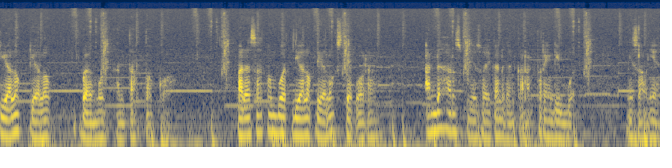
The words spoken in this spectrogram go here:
dialog-dialog bangun antar tokoh. Pada saat membuat dialog-dialog setiap orang, Anda harus menyesuaikan dengan karakter yang dibuat. Misalnya,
